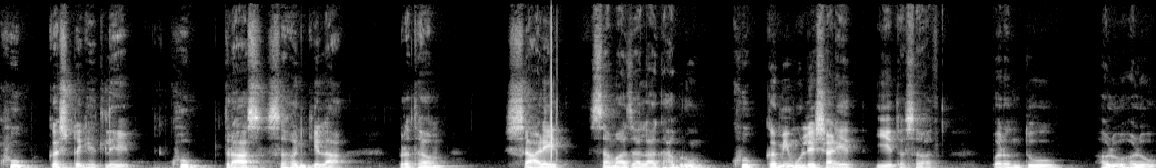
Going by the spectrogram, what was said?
खूप कष्ट घेतले. खूप त्रास सहन केला. प्रथम शाळेत समाजाला घाबरून खूप कमी मुले शाळेत येत असत. परंतु हळूहळू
